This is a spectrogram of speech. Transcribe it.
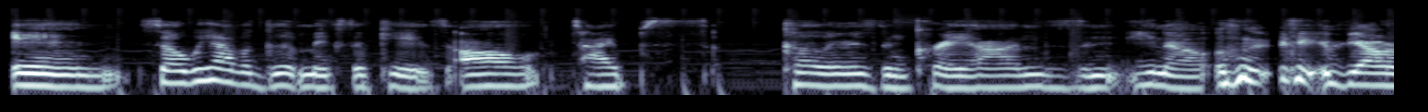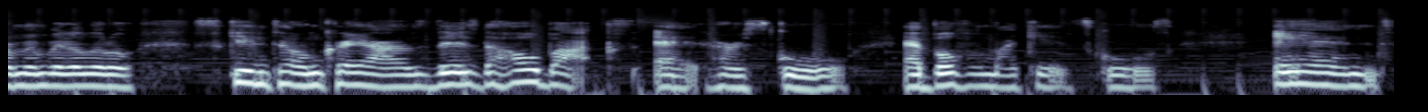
And so we have a good mix of kids all types colors and crayons and you know if y'all remember the little skin tone crayons there's the whole box at her school at both of my kids schools. And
